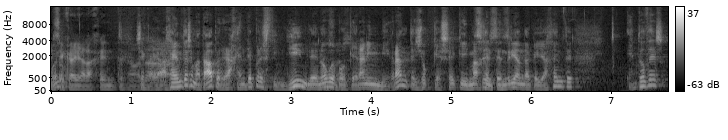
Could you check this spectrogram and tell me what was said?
bueno, se caía la gente. Se, se, caía la gente, se mataba, pero era gente prescindible, ¿no? Pues porque eran inmigrantes, yo qué sé qué imagen sí, tendrían sí. de aquella gente. Entonces,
